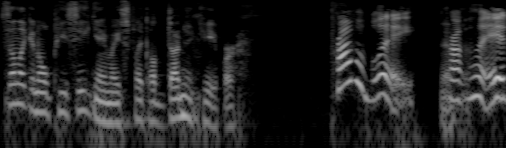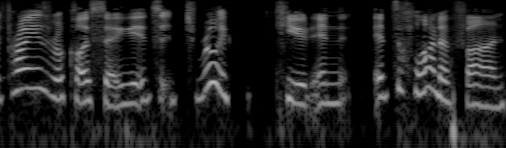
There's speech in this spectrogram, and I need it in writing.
sounds like an old PC game I used to play called Dungeon Keeper. Probably. Yeah. Probably. It probably is real close to it's it's really cute and it's a lot of fun.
